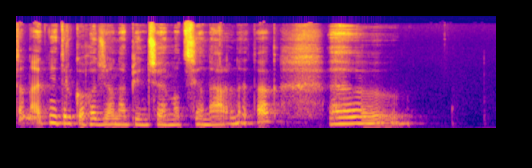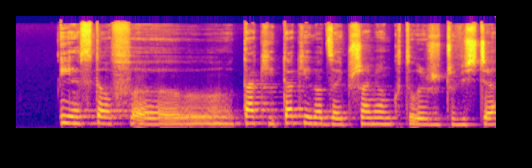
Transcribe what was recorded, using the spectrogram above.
to nawet nie tylko chodzi o napięcie emocjonalne, tak? E, jest to taki, taki rodzaj przemian, który rzeczywiście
